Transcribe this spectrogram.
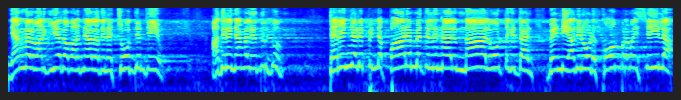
ഞങ്ങൾ വർഗീയത പറഞ്ഞാൽ അതിനെ ചോദ്യം ചെയ്യും. അതിനെ ഞങ്ങൾ എതിർക്കും. തെരഞ്ഞെടുപ്പിന്റെ പാരമ്യത്തിൽ നിന്നാലും നാല് വോട്ട് കിട്ടാൻ വേണ്ടി അതിനോട് കോംപ്രമൈസ് ചെയ്യില്ല.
